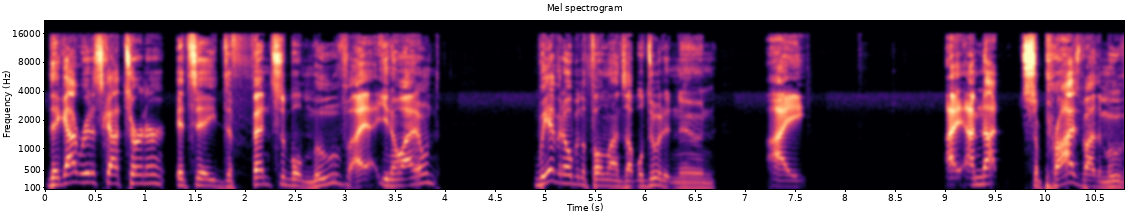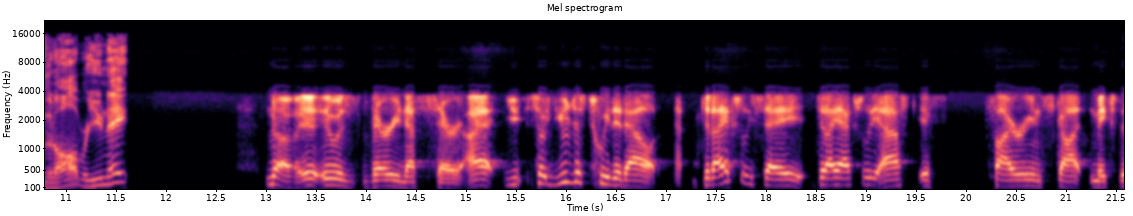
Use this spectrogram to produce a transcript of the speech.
they got rid of Scott Turner. It's a defensible move. I, you know, I don't. We haven't opened the phone lines up. We'll do it at noon. I, I, I'm not surprised by the move at all. Were you, Nate? No, it, it was very necessary. I you, so you just tweeted out. Did I actually say? Did I actually ask if firing Scott makes the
